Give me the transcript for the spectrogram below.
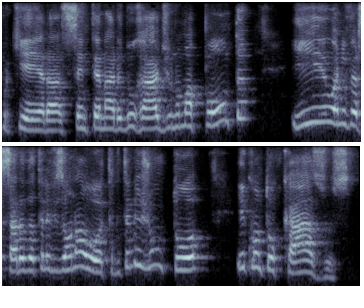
Porque era centenário do rádio numa ponta e o aniversário da televisão na outra. Então ele juntou e contou casos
